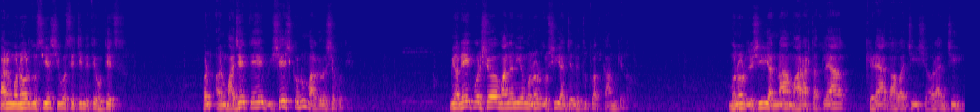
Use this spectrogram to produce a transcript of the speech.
कारण मनोहर जोशी हे शिवसेनेचे नेते होतेच. पण अन- माझे ते विशेष करून मार्गदर्शक होते. मी अनेक वर्ष माननीय मनोहर जोशी यांच्या नेतृत्वात काम केलं. मनोहर जोशी यांना महाराष्ट्रातल्या खेड्या गावाची शहरांची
